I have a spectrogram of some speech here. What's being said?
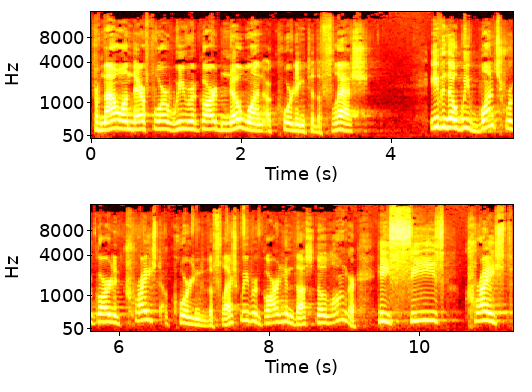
From now on, therefore, we regard no one according to the flesh. Even though we once regarded Christ according to the flesh, we regard him thus no longer. He sees Christ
